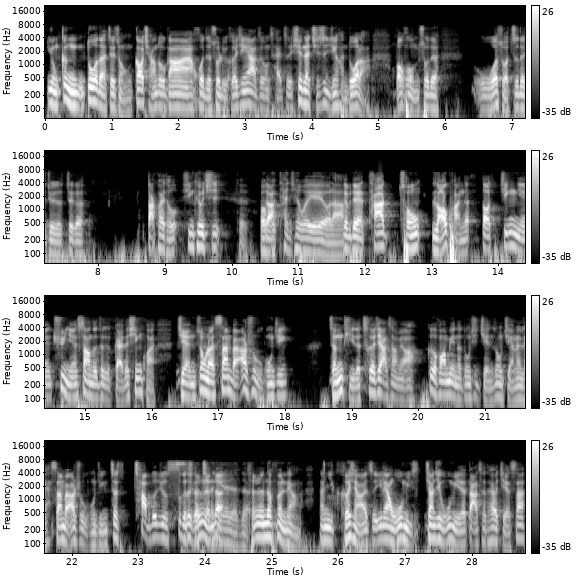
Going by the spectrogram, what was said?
用更多的这种高强度钢啊，或者说铝合金啊这种材质，现在其实已经很多了，包括我们说的，我所知的就是这个大块头新 Q 七，对，包括碳纤维也有啦，对不对？它从老款的到今年、去年上的这个改的新款，减重了三百二十五公斤，整体的车架上面啊，各方面的东西减重减了两三百二十五公斤，这差不多就是四个成人成年人的成人的分量了。那你可想而知，一辆五米将近五米的大车，它要减三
